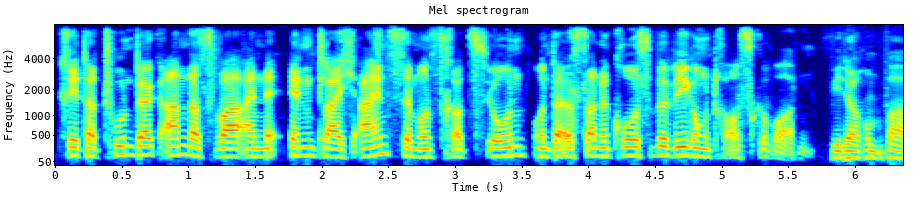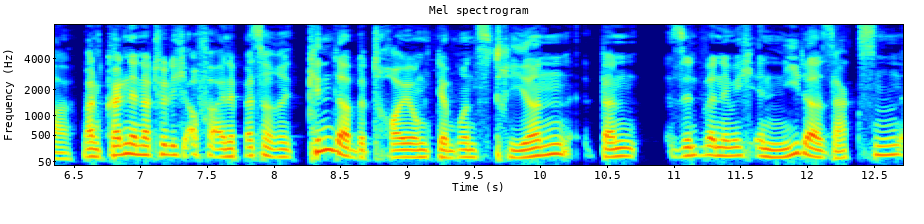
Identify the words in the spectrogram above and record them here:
Greta Thunberg an. Das war eine N gleich 1 Demonstration und da ist dann eine große Bewegung draus geworden. Wiederum wahr. Man könnte natürlich auch für eine bessere Kinderbetreuung demonstrieren. Dann sind wir nämlich in Niedersachsen.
